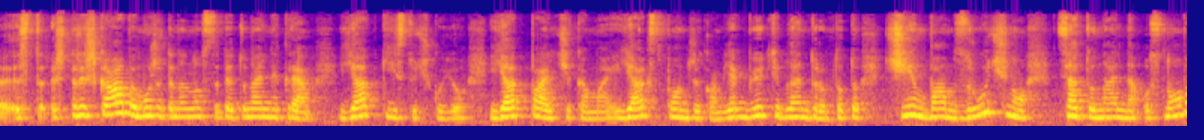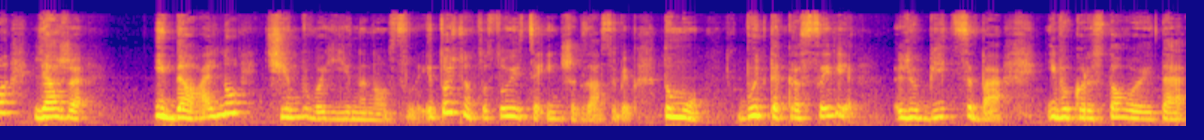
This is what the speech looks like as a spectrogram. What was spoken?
е, ст- штришка. Ви можете наносити тональний крем як кісточкою, як пальчиками, як спонжиком, як б'юті блендером. Тобто, чим вам зручно, ця тональна основа ляже. Ідеально, чим ви її наносили, і точно стосується інших засобів. Тому будьте красиві, любіть себе і використовуйте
